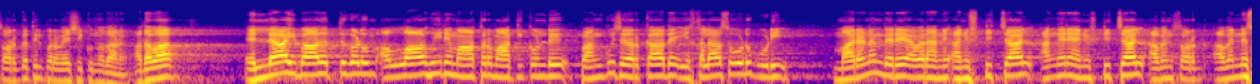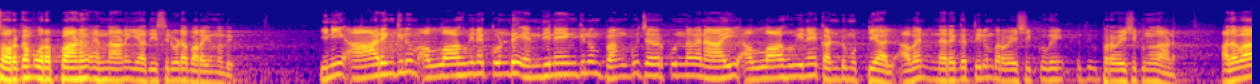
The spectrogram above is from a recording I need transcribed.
സ്വർഗത്തിൽ പ്രവേശിക്കുന്നതാണ്. അഥവാ എല്ലാ ഇബാദത്തുകളും അള്ളാഹുവിനെ മാത്രമാക്കിക്കൊണ്ട് പങ്കു ചേർക്കാതെ ഇഖ്ലാസോടുകൂടി മരണം വരെ അവൻ അനുഷ്ഠിച്ചാൽ അങ്ങനെ അനുഷ്ഠിച്ചാൽ അവൻ സ്വർഗ അവന് സ്വർഗം ഉറപ്പാണ് എന്നാണ് ഈ ഹദീസിലൂടെ പറയുന്നത്. ഇനി ആരെങ്കിലും അള്ളാഹുവിനെ കൊണ്ട് എന്തിനെങ്കിലും പങ്കു ചേർക്കുന്നവനായി അള്ളാഹുവിനെ കണ്ടുമുട്ടിയാൽ അവൻ നരകത്തിലും പ്രവേശിക്കുകയും പ്രവേശിക്കുന്നതാണ്. അഥവാ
